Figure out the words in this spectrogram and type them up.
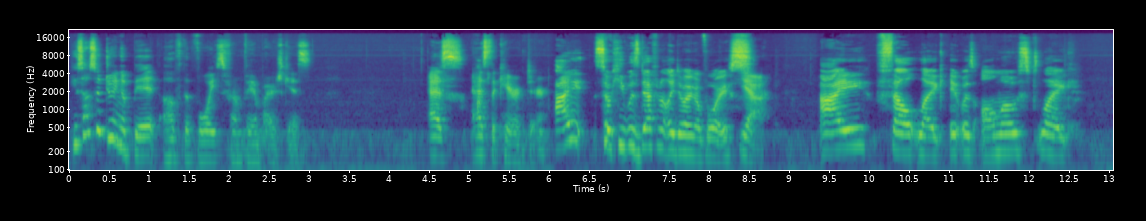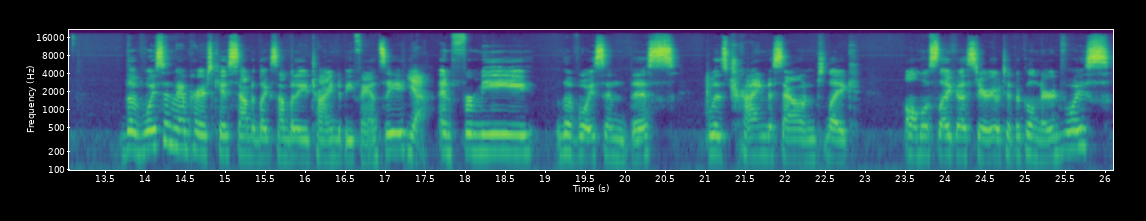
He's also doing a bit of the voice from Vampire's Kiss as as the character. I so he was definitely doing a voice. Yeah. I felt like it was almost like the voice in Vampire's Kiss sounded like somebody trying to be fancy. Yeah. And for me, the voice in this was trying to sound like almost like a stereotypical nerd voice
